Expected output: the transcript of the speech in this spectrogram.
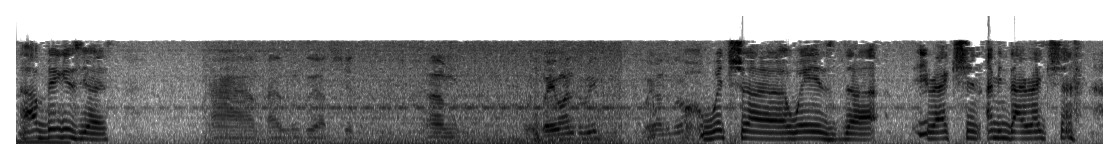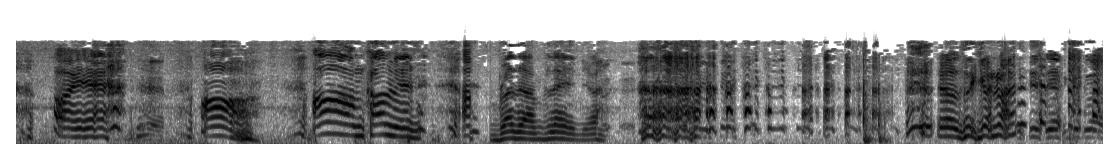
How big is yours? Um, I don't do that shit. Um, where you want to be? Where you want to go? Which uh, way is the erection? I mean direction. Oh yeah. Oh. Oh, I'm coming. Brother, I'm playing, yo. that was a good one. yeah, good one.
